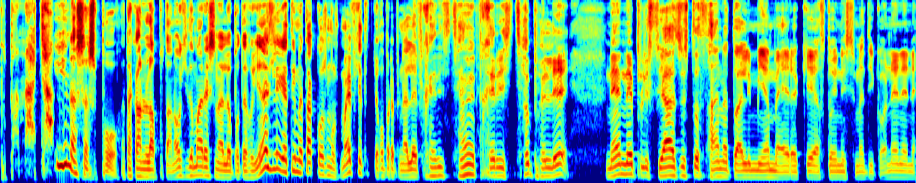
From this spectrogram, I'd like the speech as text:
πουτανάκια. Ή να σας πω. Να τα κάνω όλα πουτανά. Όχι, δεν μου αρέσει να λέω ποτέ έχω γενέθλια γιατί μετά κόσμος μου εύχεται και εγώ πρέπει να λέω ευχαριστώ, ευχαριστώ πολύ. Ναι, ναι, πλησιάζεις στο θάνατο άλλη μία μέρα και αυτό είναι σημαντικό. Ναι, ναι, ναι.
